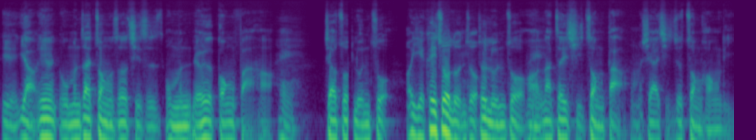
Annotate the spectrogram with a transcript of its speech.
也要，因为我们在种的时候，其实我们有一个功法哈，嘿，叫做轮作，哦，也可以做轮作。就轮作哈。那这一期种稻，我们下一期就种红梨。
